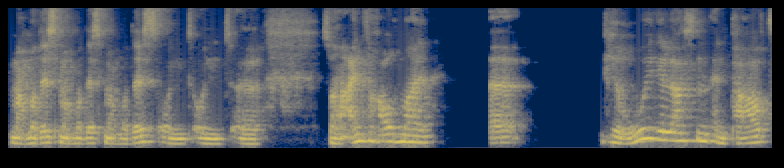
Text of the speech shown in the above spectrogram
machen wir das, machen wir das, machen wir das und, und äh, sondern einfach auch mal äh, die Ruhe gelassen, ein Part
